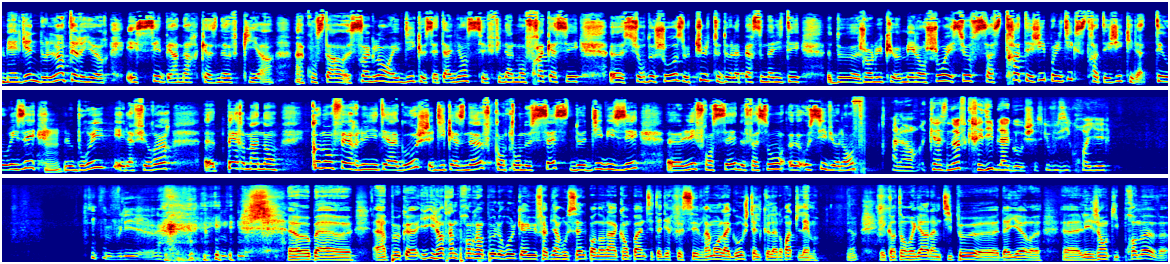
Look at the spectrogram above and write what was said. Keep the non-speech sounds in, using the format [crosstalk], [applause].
mais elles viennent de l'intérieur. Et c'est Bernard Cazeneuve qui a un constat euh, cinglant. Il dit que cette alliance s'est finalement fracassée euh, sur deux choses, le culte de la personnalité de Jean-Luc Mélenchon et sur sa stratégie politique, stratégie qu'il a théorisée, mmh. le bruit et la fureur euh, permanent. Comment faire l'unité à gauche, dit Cazeneuve, quand on ne cesse de diviser les Français de façon aussi violente? Alors, Cazeneuve crédible à gauche, est-ce que vous y croyez? Vous voulez euh, [laughs] euh, bah, euh, un peu, il est en train de prendre un peu le rôle qu'a eu Fabien Roussel pendant la campagne, c'est-à-dire que c'est vraiment la gauche telle que la droite l'aime. Hein. Et quand on regarde un petit peu, d'ailleurs, les gens qui promeuvent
